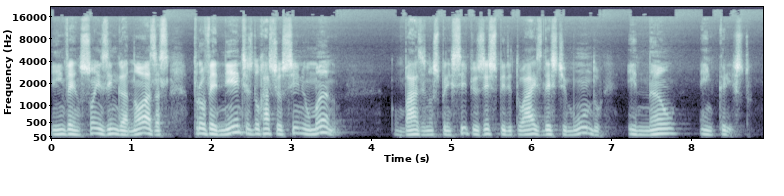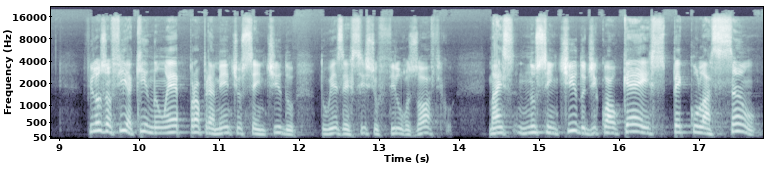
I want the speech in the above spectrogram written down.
e invenções enganosas provenientes do raciocínio humano, com base nos princípios espirituais deste mundo e não em Cristo. Filosofia aqui não é propriamente o sentido do exercício filosófico, mas no sentido de qualquer especulação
